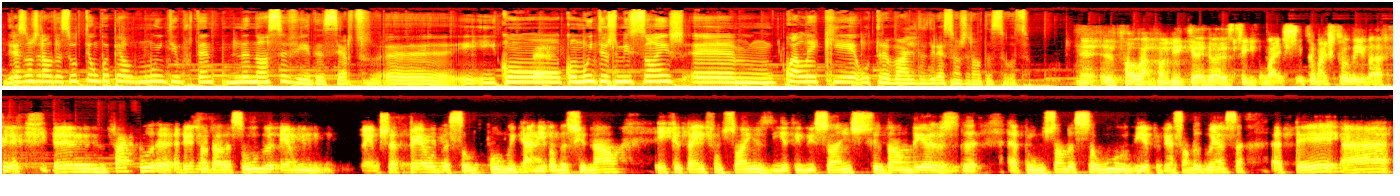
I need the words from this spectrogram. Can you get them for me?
A Direção-Geral da Saúde tem um papel muito importante na nossa vida, certo? Uh, e, e com, é. com muitas missões, uh, qual é que é o trabalho da Direção-Geral da Saúde? É, olá, Mónica, agora sim com mais, com mais qualidade. É, de facto, a Direção-Geral da Saúde é um, é um chapéu da saúde pública a nível nacional e que tem funções e atribuições que vão desde a promoção da saúde e a prevenção da doença até à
